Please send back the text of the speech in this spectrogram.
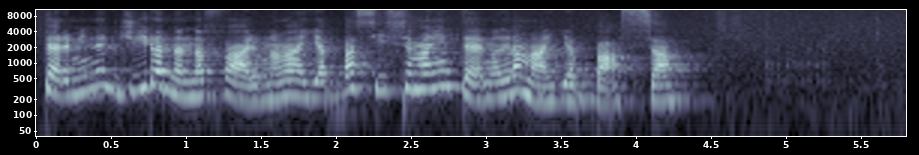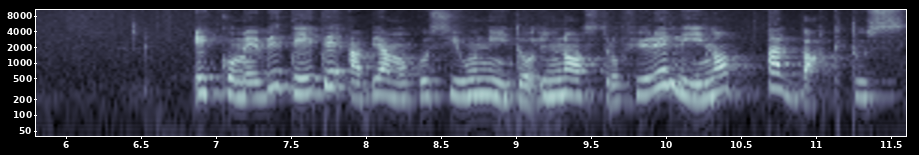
termina il giro andando a fare una maglia bassissima all'interno della maglia bassa e come vedete abbiamo così unito il nostro fiorellino al bactus.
